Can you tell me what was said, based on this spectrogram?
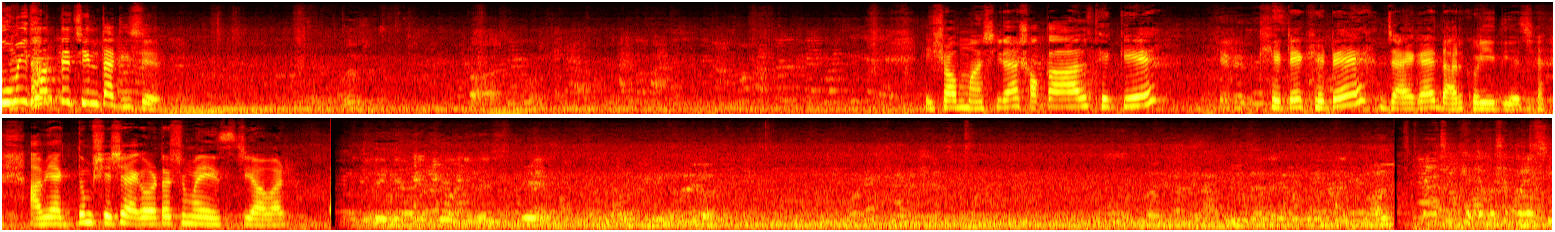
তুমি থাকতে চিন্তা কিসে এইসব মাসিরা সকাল থেকে খেটে খেটে জায়গায় দাঁড় করিয়ে দিয়েছে আমি একদম শেষে এগারোটার সময় এসছি আবার খেতে বসে পড়েছি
